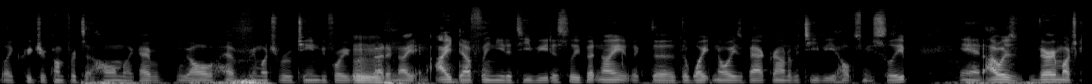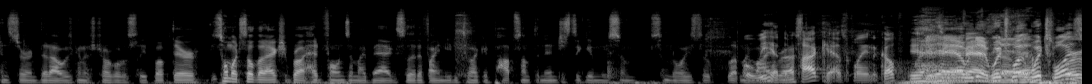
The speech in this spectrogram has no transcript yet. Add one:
like creature comforts at home. Like I, we all have pretty much routine before you go Mm. to bed at night, and I definitely need a TV to sleep at night. Like the the white noise background of a TV helps me sleep. And I was very much concerned that I was going to struggle to sleep up there. So much so that I actually brought headphones in my bag so that if I needed to, I could pop something in just to give me some some noise to let my well, we had rest. the podcast playing a couple. yeah, times. yeah, we did, which Yeah. was which was We're-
